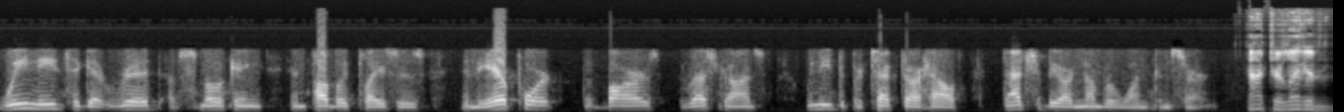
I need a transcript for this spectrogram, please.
We need to get rid of smoking in public places, in the airport, the bars, the restaurants. We need to protect our health. That should be our number one concern. Dr. Leonard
